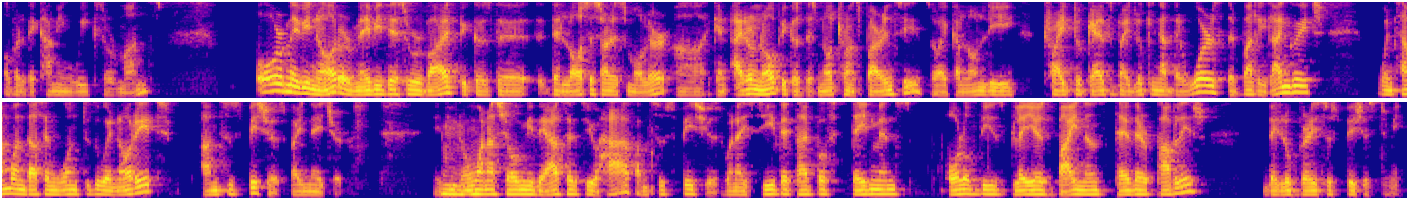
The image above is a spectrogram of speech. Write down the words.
over the coming weeks or months, or maybe not, or maybe they survive because the the losses are smaller. Uh, again, I don't know because there's no transparency, so I can only try to guess by looking at their words, their body language. When someone doesn't want to do an audit, I'm suspicious by nature. If mm-hmm. you don't mm-hmm. want to show me the assets you have, I'm suspicious. When I see the type of statements all of these players, Binance, Tether, publish, they look very suspicious to me.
